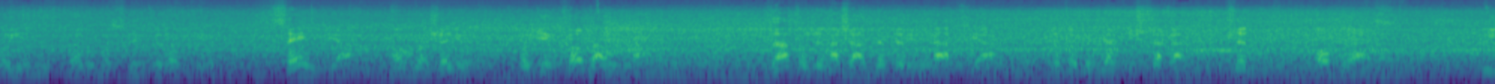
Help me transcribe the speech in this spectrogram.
wojennym z prawomocnym wyrokiem. Sędzia na ogłoszeniu podziękował nam za to, że nasza determinacja, że to będzie Kiszczaka przed obraz i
